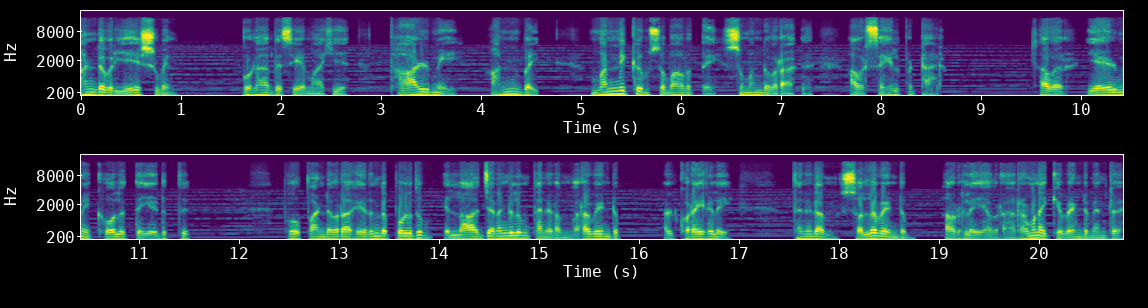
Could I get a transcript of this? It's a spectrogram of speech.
ஆண்டவர் இயேசுவின் குணாதிசயமாகிய தாழ்மை அன்பை மன்னிக்கும் சுபாவத்தை சுமந்தவராக அவர் செயல்பட்டார். அவர் ஏழ்மை கோலத்தை எடுத்து போப்பாண்டவராக இருந்த பொழுதும் எல்லா ஜனங்களும் தன்னிடம் வர வேண்டும் அவள் குறைகளை தன்னிடம் சொல்ல வேண்டும். அவர்களை அவர் அரவணைக்க வேண்டும் என்ற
